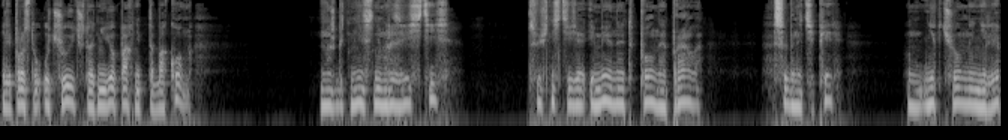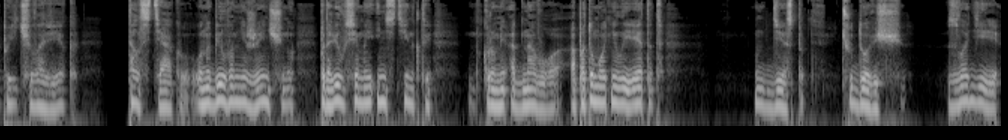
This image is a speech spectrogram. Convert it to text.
или просто учует, что от нее пахнет табаком — может быть, мне с ним развестись? В сущности, я имею на это полное право. Особенно теперь. Он никчемный, нелепый человек. Толстяк. Он убил во мне женщину, подавил все мои инстинкты, кроме одного, а потом отнял и этот. Он деспот, чудовище, злодей.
